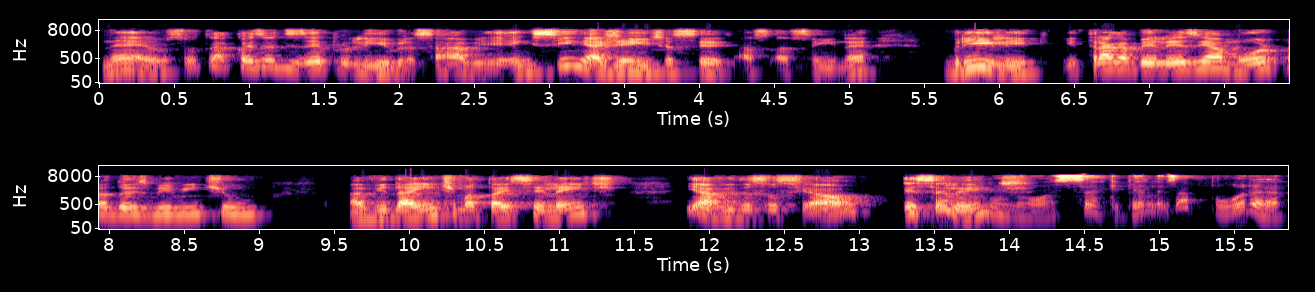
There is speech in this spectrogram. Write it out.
né? Eu sou outra coisa a dizer para o Libra, sabe? Ensine a gente a ser assim, né? Brilhe e traga beleza e amor para 2021. A vida íntima está excelente e a vida social excelente. Nossa, que beleza pura.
